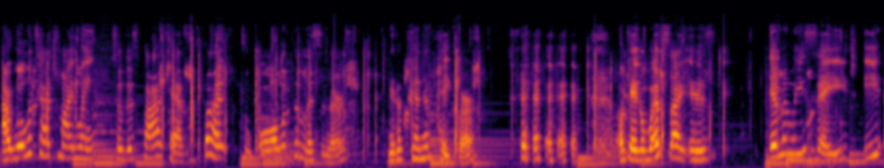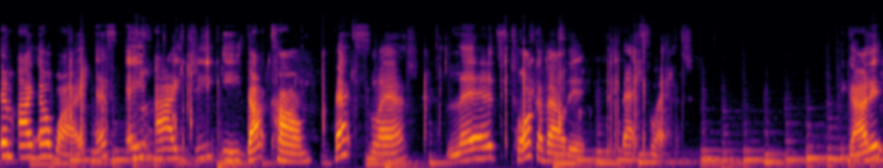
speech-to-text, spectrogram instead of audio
I will attach my link to this podcast, but to all of the listeners, get a pen and paper. okay, the website is Emily Saige, E M I L Y S A I G E dot com backslash let's talk about it backslash. You got it?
